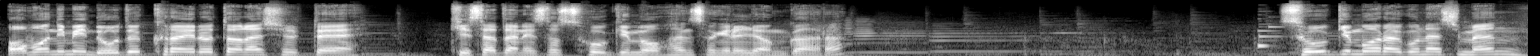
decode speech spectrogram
어머님이 노드크라이로 떠나실 때 기사단에서 소규모 환송회를 연거 알아? 소규모라곤 하지만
